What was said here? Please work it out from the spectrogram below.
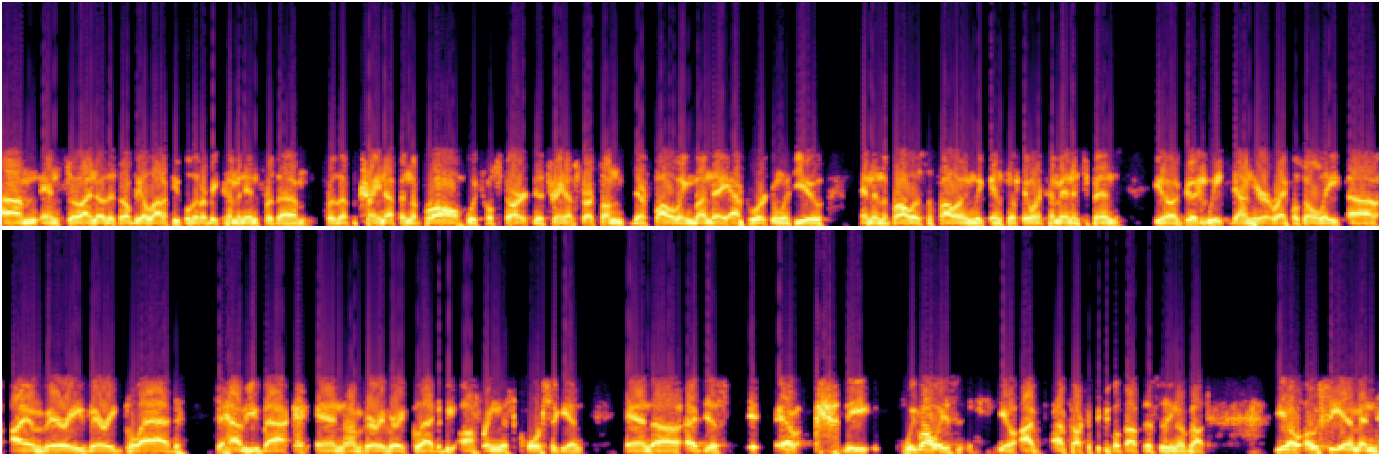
Um, and so I know that there'll be a lot of people that'll be coming in for the for the train up and the brawl, which will start. The train up starts on their following Monday after working with you, and then the brawl is the following weekend. So if they want to come in and spend you know a good week down here at Rifles Only, uh, I am very very glad to have you back, and I'm very very glad to be offering this course again. And uh, I just it, the we've always you know I've I've talked to people about this you know about you know OCM and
